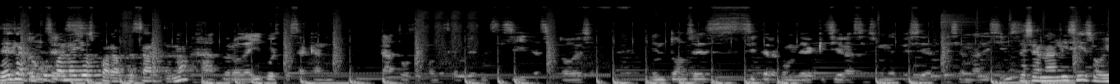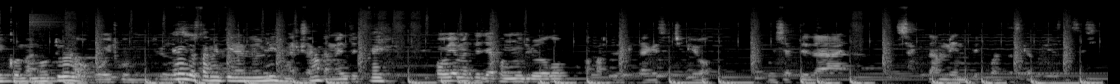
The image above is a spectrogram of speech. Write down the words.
Es la que Entonces- ocupan ellos para pesarte, ¿no? Ajá, pero de ahí pues te sacan datos de cuántas calorías necesitas y todo eso. Entonces sí te recomendaría que hicieras ese, ese, ese análisis Ese análisis o ir con un nutriólogo. o ir con un nutriólogo. Ellos también tienen el mismo, ¿no? Exactamente. Obviamente ya con un nutriólogo, aparte de que te haga ese chequeo, pues ya te da exactamente cuántas calorías necesitas.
